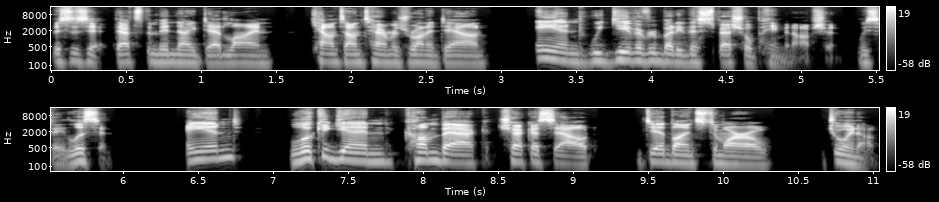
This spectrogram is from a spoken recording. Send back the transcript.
this is it. That's the midnight deadline. Countdown timer's running down. And we give everybody this special payment option. We say, listen, and look again, come back, check us out. Deadline's tomorrow. Join up.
